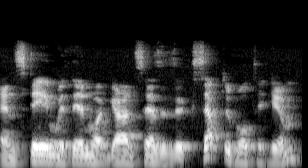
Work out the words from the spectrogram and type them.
and staying within what God says is acceptable to him,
